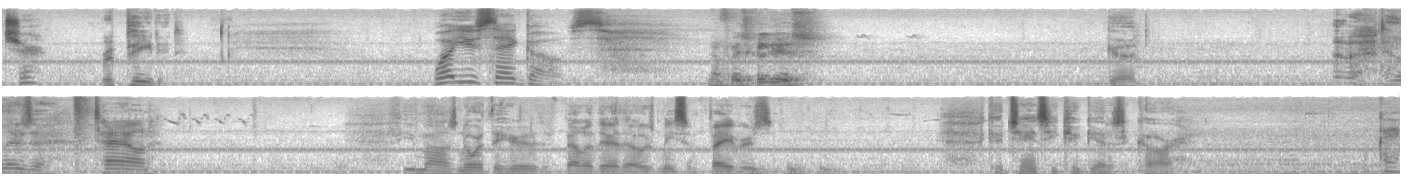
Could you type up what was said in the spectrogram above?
Sure. Repeat it. What you say goes. Não foi isso que ele disse. Good. Now there's a town a few miles north of here. There's a fella there that owes me some favors. Good chance he could get us a car. Okay.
